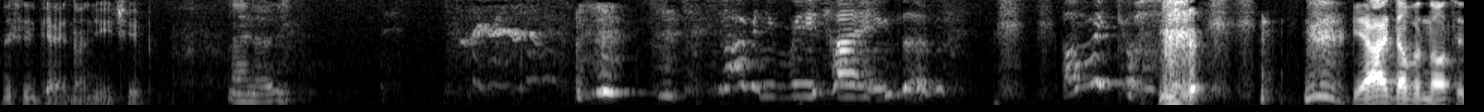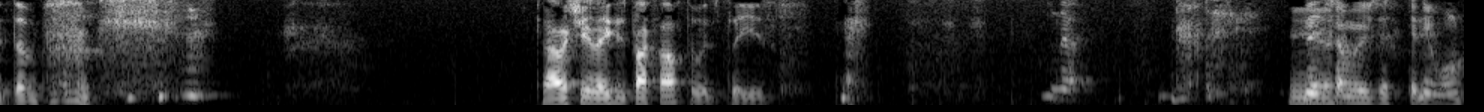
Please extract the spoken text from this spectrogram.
This is going on YouTube. I know. Not when you're retying them. Oh my god. yeah, I double knotted them. Can I have my shoelaces back afterwards, please? No. Next time we use a thinner one.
